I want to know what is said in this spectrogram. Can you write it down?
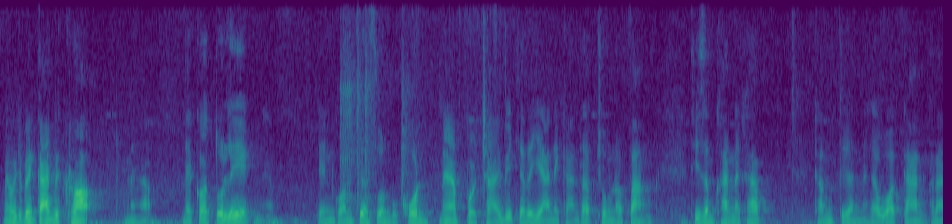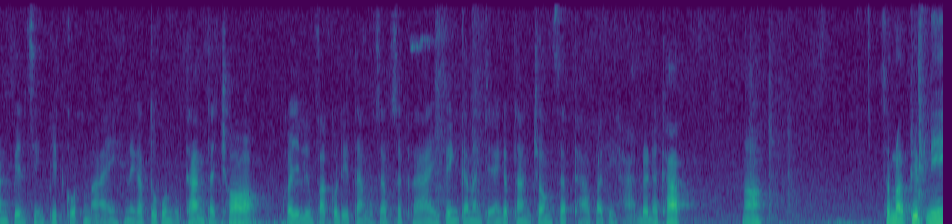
ไม่ว่าจะเป็นการวิเคราะห์นะครับและก็ตัวเลขนะครับเป็นความเชื่อส่วนบุคคลนะครับโปรดใช้วิจารณญาณในการรับชมรับฟังที่สำคัญนะครับคำเตือนนะครับว่าการพนันเป็นสิ่งผิดกฎหมายนะครับ ทุกคนทุกท่านถ้าชอบ ก็อย่าลืมฝากกดติดตามกด subscribe เป็นกำลังใจให้กับทางช่องศรัทธาปฏิหารด้วยนะครับเนาะสำหรับคลิปนี้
